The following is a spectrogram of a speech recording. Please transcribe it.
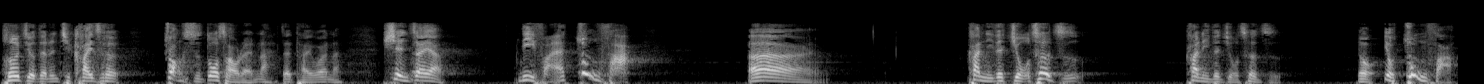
喝酒的人去开车，撞死多少人呐？在台湾呐，现在呀，立法要重罚，哎，看你的酒测值，看你的酒测值，要要重罚。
